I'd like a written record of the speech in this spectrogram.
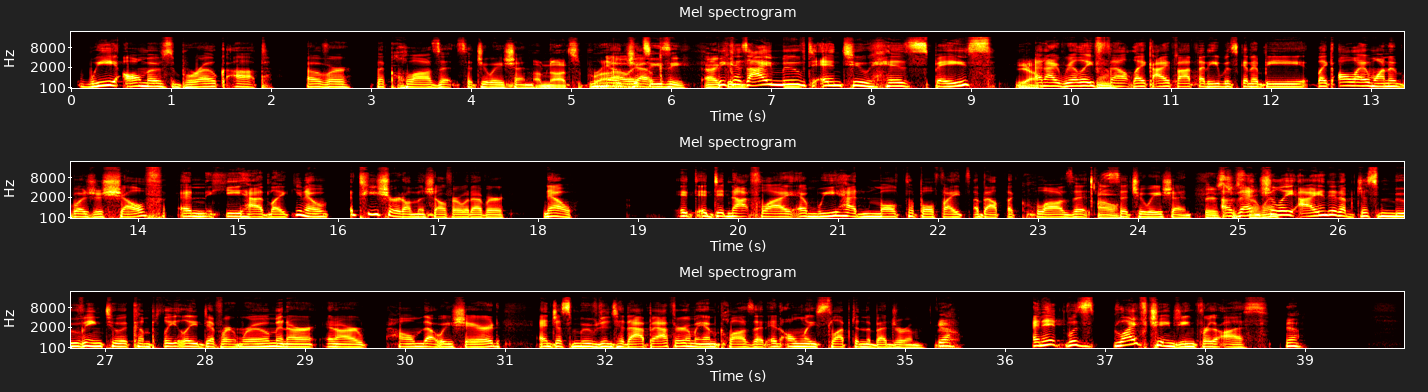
we almost broke up over the closet situation. I'm not surprised. No Oh, joke. it's easy. I because can- I moved into his space. Yeah. And I really felt like I thought that he was going to be like, all I wanted was a shelf. And he had like, you know, a t shirt on the shelf or whatever. No, it, it did not fly. And we had multiple fights about the closet Oh. situation. There's just no way. Eventually, I ended up just moving to a completely different room in our in our home that we shared and just moved into that bathroom and closet and only slept in the bedroom. yeah. And it was life changing for us. Yeah.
